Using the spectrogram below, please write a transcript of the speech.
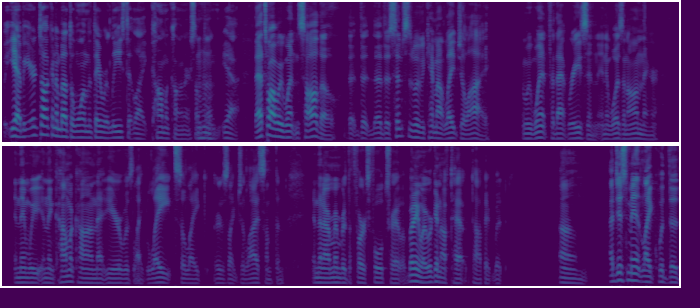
But yeah, but you're talking about the one that they released at like Comic Con or Mm-hmm. something. Yeah. That's why we went and saw though. The, the the the Simpsons movie came out late July, and we went for that reason, and it wasn't on there. And then we and then Comic Con that year was like late, so like it was like July something. And then I remember the first full trailer. But anyway, we're getting off topic. But um, I just meant like with the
